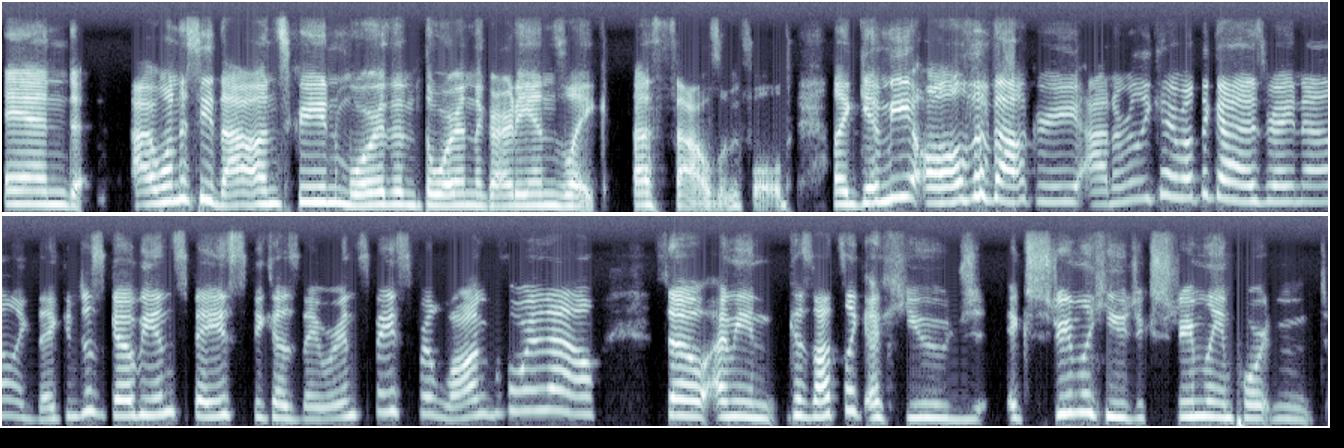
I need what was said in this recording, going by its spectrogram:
And I want to see that on screen more than Thor and the Guardians, like a thousandfold. Like, give me all the Valkyrie. I don't really care about the guys right now. Like, they can just go be in space because they were in space for long before now. So, I mean, because that's like a huge, extremely huge, extremely important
